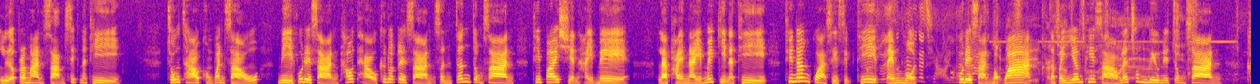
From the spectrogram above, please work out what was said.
เหลือประมาณ 30 นาที ช่วงเช้าของวันเสาร์มีผู้โดยสารเข้าแถวขึ้นรถโดยสารสันเจิ้นจงซานที่ป้ายเฉียนไห่เบ และภายในไม่กี่นาทีที่นั่งกว่า 40 ที่เต็มหมด ผู้โดยสารบอกว่าจะไปเยี่ยมพี่สาวและชมวิวในจงซานข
